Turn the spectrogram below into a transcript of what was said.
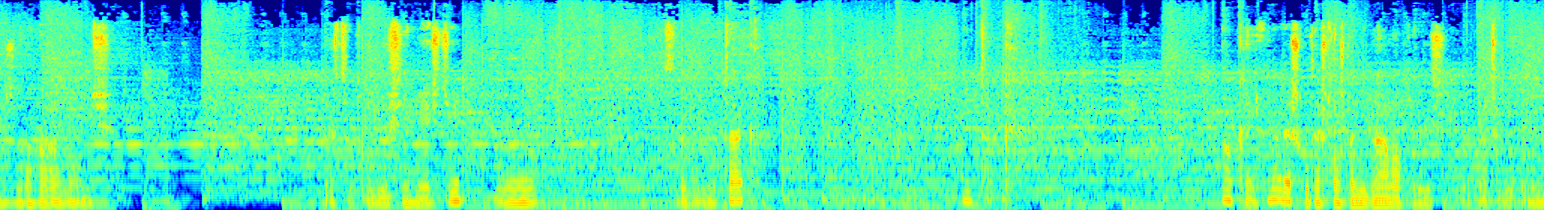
można walnąć. Coś co tu w ogóle się mieści. Mm. Zrobimy tak. I tak. Okej, okay. na wierzchu też można niby ammo powiedzieć. Dlaczego by nie?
